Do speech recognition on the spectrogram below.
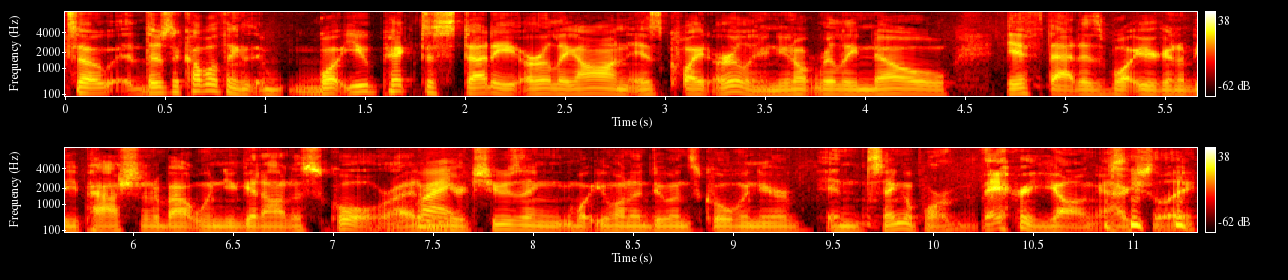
So there's a couple things. What you pick to study early on is quite early, and you don't really know if that is what you're going to be passionate about when you get out of school, right? I mean, you're choosing what you want to do in school when you're in Singapore, very young, actually.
